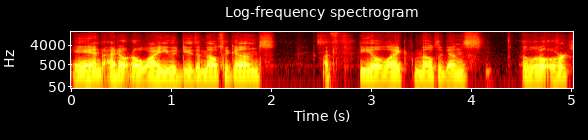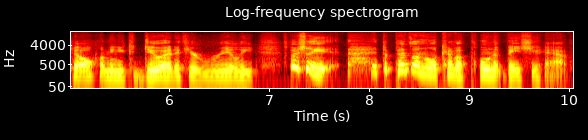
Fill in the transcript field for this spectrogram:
And I don't know why you would do the meltaguns. I feel like meltaguns a little overkill. I mean, you could do it if you're really, especially. It depends on what kind of opponent base you have.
